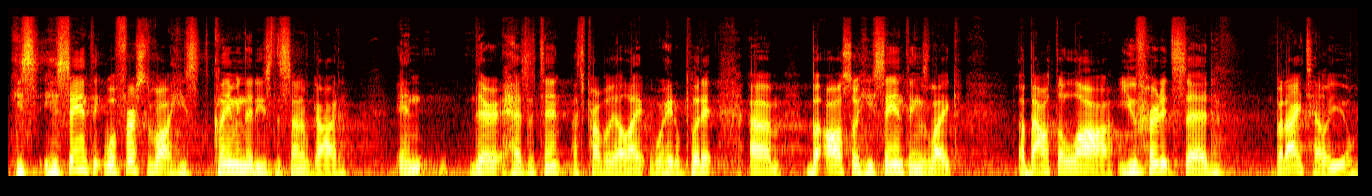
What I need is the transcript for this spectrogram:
he's, he's saying, th- well, first of all, he's claiming that he's the Son of God, and they're hesitant. That's probably a light way to put it. Um, but also, he's saying things like, about the law, you've heard it said, but I tell you.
